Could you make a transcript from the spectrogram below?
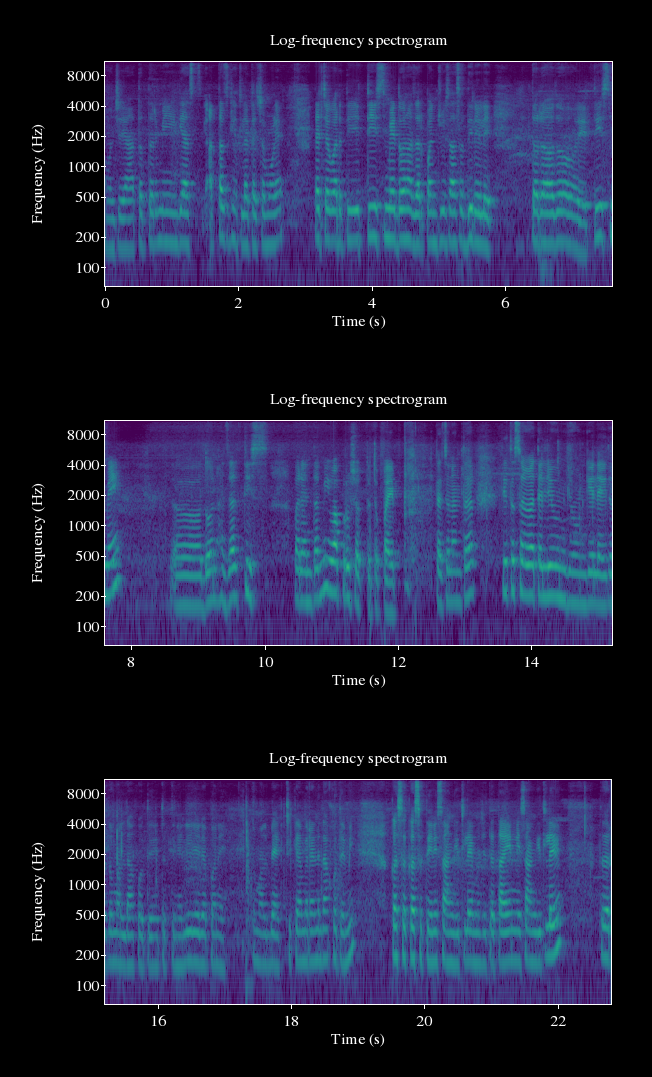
म्हणजे आता तर मी गॅस आत्ताच घेतला त्याच्यामुळे त्याच्यावरती तीस मे दोन हजार पंचवीस असं दिलेले. तर तीस मे दोन हजार तीसपर्यंत मी वापरू शकतो तो पाईप त्याच्यानंतर तिथं सगळं ते लिहून घेऊन गेले इथं तुम्हाला दाखवते इथं तिने लिहिलेलं पण आहे. तुम्हाला बॅगची कॅमेऱ्याने दाखवते मी. कसं कसं तिने सांगितलं आहे म्हणजे त्या ताईंनी सांगितलं आहे तर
